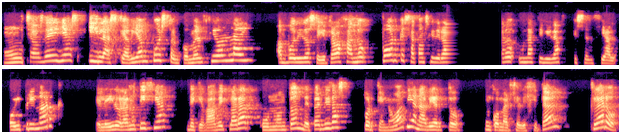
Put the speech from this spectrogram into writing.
muchas de ellas, y las que habían puesto el comercio online han podido seguir trabajando porque se ha considerado una actividad esencial. Hoy Primark, he leído la noticia de que va a declarar un montón de pérdidas porque no habían abierto un comercio digital. Claro,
